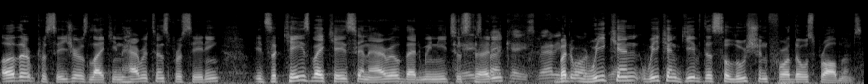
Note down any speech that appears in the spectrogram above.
other procedures like inheritance proceeding. It's a case-by-case scenario that we need to Case study, case, but important, we yeah. can we can give the solution for those problems.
